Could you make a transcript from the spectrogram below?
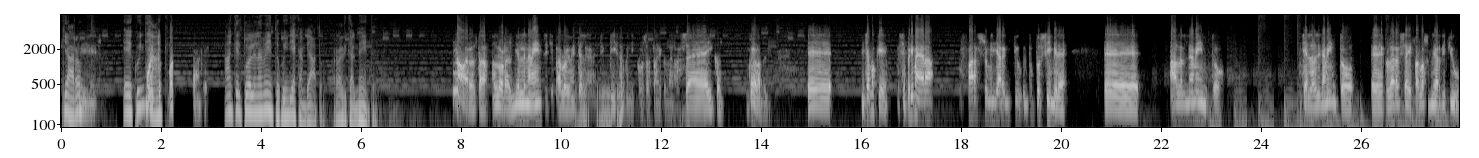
Chiaro? Quindi, e quindi molto, anche, molto anche il tuo allenamento quindi è cambiato radicalmente. No, in realtà, allora il mio allenamento, ti parlo ovviamente di allenamento in pista, quindi cosa fai con l'R6, con quella roba lì. E, diciamo che se prima era far assomigliare il più, il più possibile eh, all'allenamento, cioè l'allenamento eh, con l'R6, farlo assomigliare di più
